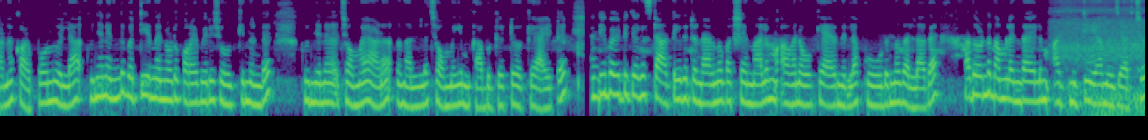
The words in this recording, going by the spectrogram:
ആണ് കുഴപ്പമൊന്നുമില്ല. കുഞ്ഞിന് എന്ത് പറ്റിയെന്ന് എന്നോട് കുറേ പേര് ചോദിക്കുന്നുണ്ട്. കുഞ്ഞിന് ചുമയാണ് നല്ല ചുമയും കഫക്കെട്ടും ഒക്കെ ആയിട്ട്. ആന്റിബയോട്ടിക്കൊക്കെ സ്റ്റാർട്ട് ചെയ്തിട്ടുണ്ടായിരുന്നു പക്ഷേ എന്നാലും അവൻ ഓക്കെ ആയിരുന്നില്ല കൂടുന്നതല്ലാതെ. അതുകൊണ്ട് നമ്മൾ എന്തായാലും അഡ്മിറ്റ് ചെയ്യാമെന്ന് വിചാരിച്ചു.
